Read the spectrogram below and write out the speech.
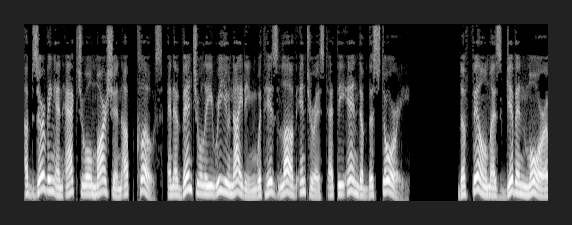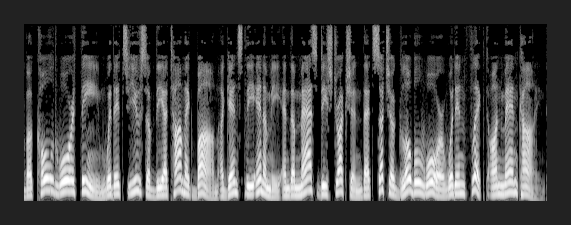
observing an actual Martian up close, and eventually reuniting with his love interest at the end of the story. The film is given more of a Cold War theme with its use of the atomic bomb against the enemy and the mass destruction that such a global war would inflict on mankind.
